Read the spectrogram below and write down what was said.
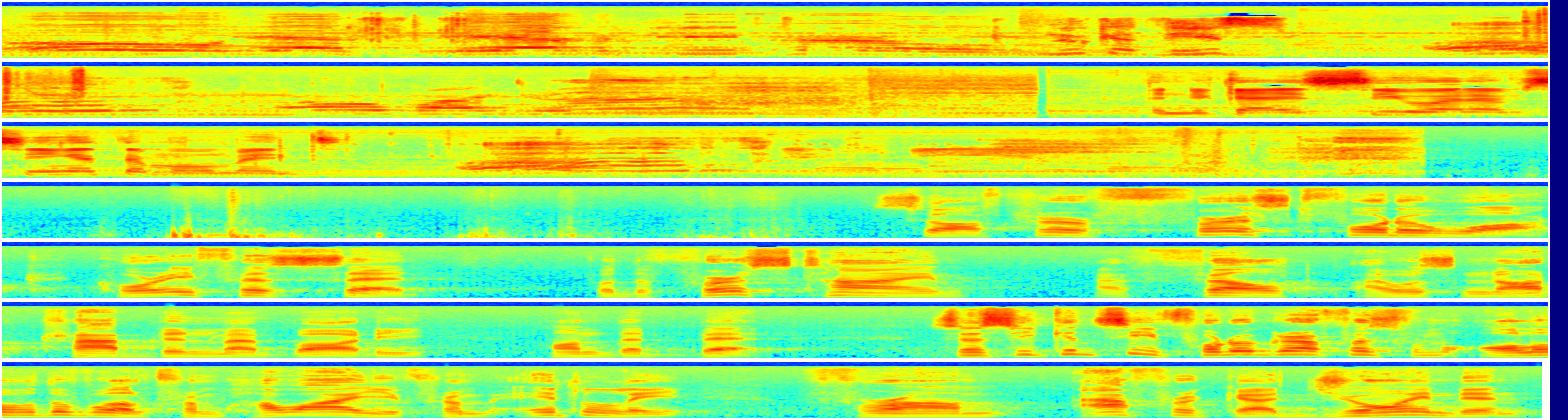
Oh, yes, we have a sea turtle. Look at this. Oh, oh my goodness. Ah. Can you guys see what I'm seeing at the moment. Ah. So after our first photo walk, Corey Fisk said, for the first time, I felt I was not trapped in my body on that bed. So as you can see, photographers from all over the world, from Hawaii, from Italy, from Africa, joined in,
